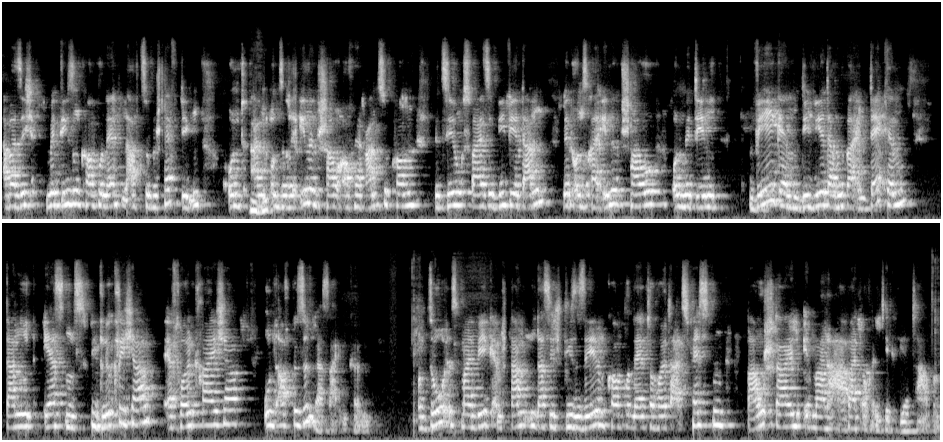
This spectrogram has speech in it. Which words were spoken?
aber sich mit diesen Komponenten auch zu beschäftigen und an mhm. unsere Innenschau auch heranzukommen, beziehungsweise wie wir dann mit unserer Innenschau und mit den Wegen, die wir darüber entdecken, dann erstens viel glücklicher, erfolgreicher und auch gesünder sein können. Und so ist mein Weg entstanden, dass ich diese Seelenkomponente heute als festen Baustein in meine Arbeit auch integriert habe.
